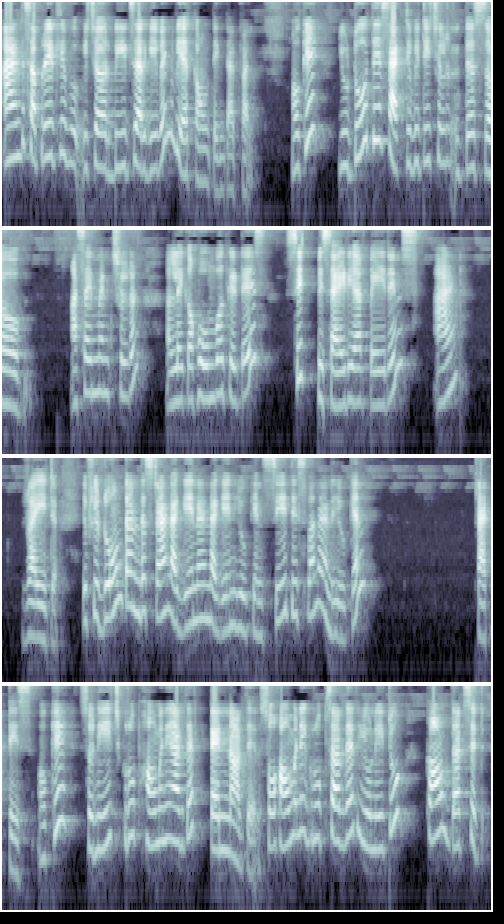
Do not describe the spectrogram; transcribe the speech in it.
and separately which are beads are given we are counting that one Okay, you do this activity children, this uh, assignment children uh, like a homework it is sit beside your parents and write. If you don't understand again and again you can see this one and you can practice. Okay, so in each group how many are there? 10 are there. So how many groups are there? You need to count that's it.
